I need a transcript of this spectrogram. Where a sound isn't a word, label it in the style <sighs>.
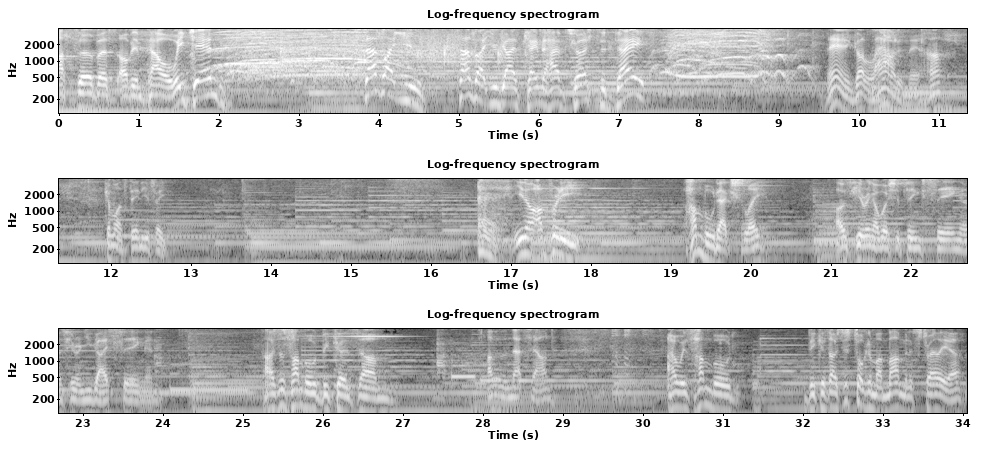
Last service of Empower Weekend? Sounds like you sounds like you guys came to have church today. Man, it got loud in there, huh? Come on, stand to your feet. <clears throat> You know, I'm pretty humbled actually. I was hearing our worship team sing, I was hearing you guys sing, and I was just humbled because, um, other than that sound, I was humbled because I was just talking to my mum in Australia,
